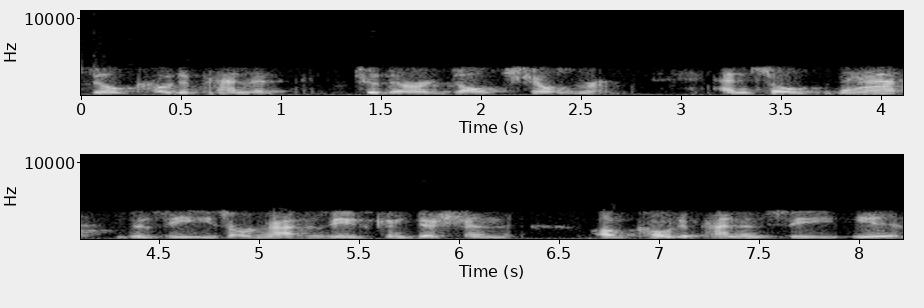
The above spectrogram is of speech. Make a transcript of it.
still codependent to their adult children. And so that disease, or not disease, condition of codependency is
